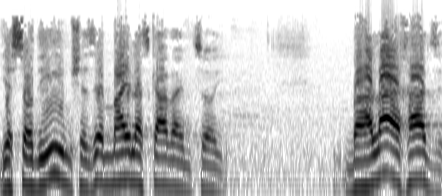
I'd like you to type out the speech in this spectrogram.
יסודיים, שזה מיילס קו האמצעי. מעלה אחד זה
